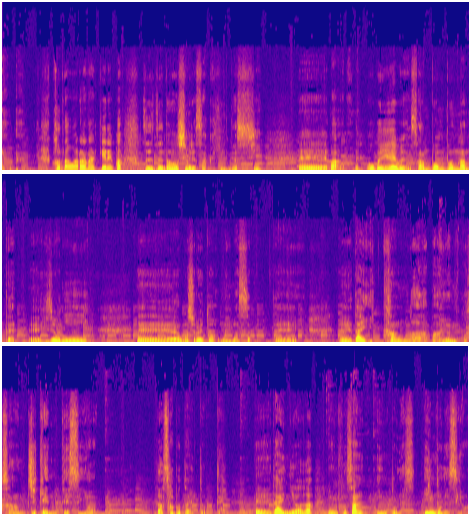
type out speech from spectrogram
こだわらなければ全然楽しめる作品ですし、えー、まあね、OVA3 本分なんで、えー、非常に、えー、面白いと思います。えー、第1巻が、まあ、ヨミコさん事件ですよ。がサブタイトルで、え、第2話がヨミコさんインドです。インドですよ、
